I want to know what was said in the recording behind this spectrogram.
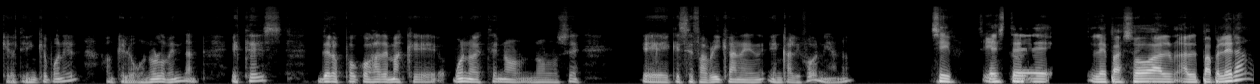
que lo tienen que poner, aunque luego no lo vendan. Este es de los pocos, además, que, bueno, este no, no lo sé, eh, que se fabrican en, California, ¿no? Sí, este le pasó al, papelera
